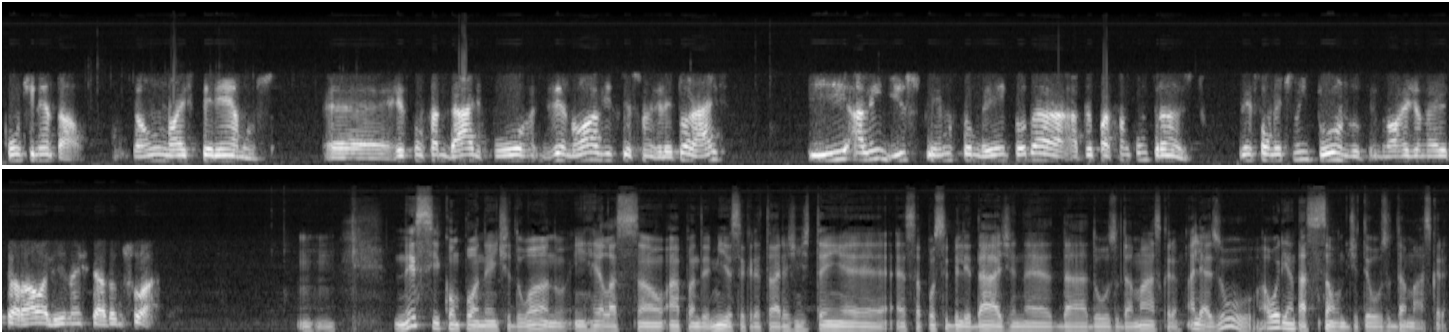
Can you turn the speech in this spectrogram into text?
continental. Então nós teremos é, responsabilidade por 19 sessões eleitorais e, além disso, temos também toda a preocupação com o trânsito, principalmente no entorno do Tribunal Regional Eleitoral ali na Estrada do Soar. Uhum. Nesse componente do ano, em relação à pandemia, secretária, a gente tem é, essa possibilidade né, da, do uso da máscara. Aliás, o, a orientação de ter o uso da máscara.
